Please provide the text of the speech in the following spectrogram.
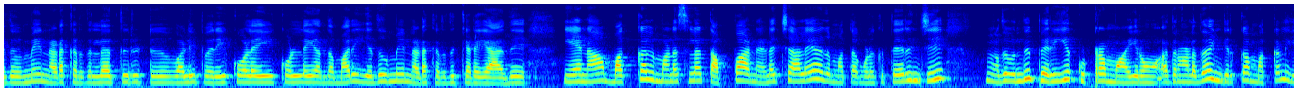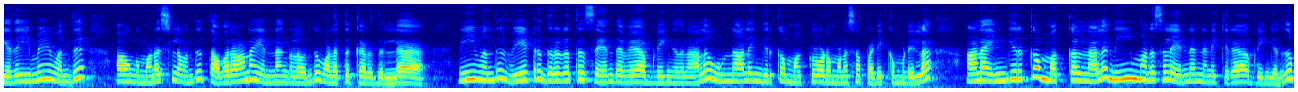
எதுவுமே நடக்கிறதில்ல. திருட்டு வழிப்பறி கொலை கொள்ளை அந்த மாதிரி எதுவுமே நடக்கிறது கிடையாது. ஏன்னா மக்கள் மனசில் தப்பாக நினச்சாலே அது மற்றவங்களுக்கு தெரிஞ்சு அது வந்து பெரிய குற்றமாயிரும். அதனால தான் இங்கே இருக்க மக்கள் எதையுமே வந்து அவங்க மனசில் வந்து தவறான எண்ணங்களை வந்து வளர்த்துக்கறதில்ல. நீ வந்து வேற்று கிரகத்தை சேர்ந்தவே அப்படிங்கிறதுனால உன்னால் இங்கே இருக்க மக்களோட மனசை படிக்க முடியல. ஆனால் இங்கே இருக்க மக்கள்னால நீ மனசில் என்ன நினைக்கிற அப்படிங்கிறத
